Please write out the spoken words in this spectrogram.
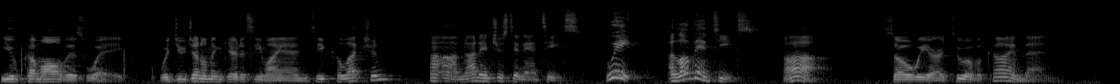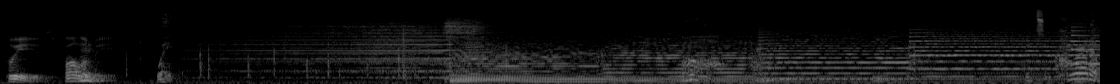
You've come all this way. Would you gentlemen care to see my antique collection? Uh-uh, I'm not interested in antiques. Wait, I love antiques. Ah, so we are two of a kind then. Please, follow hmm. me. Wait. Oh. It's incredible.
